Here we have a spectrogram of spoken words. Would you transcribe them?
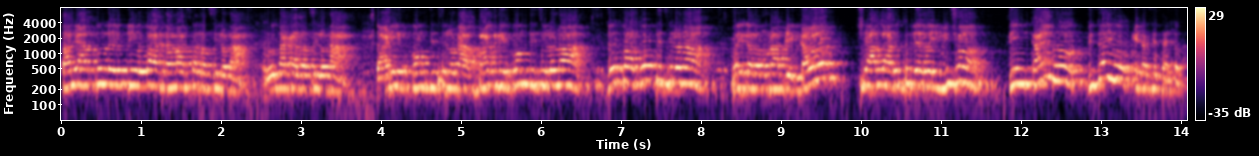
তাহলে আব্দুল্লাহ নামাজ ছিল না, রোজা কাজা ছিল না, দাড়ির কমতি ছিল না, পাগড়ির কমতি ছিল না, জোব্বার কমতি ছিল না। হয়ে গেল কারণ সে আল্লাহ রসুলের ওই মিশন দিন কায়েম হোক বিজয়ী হোক এটা সে চাইতো না।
